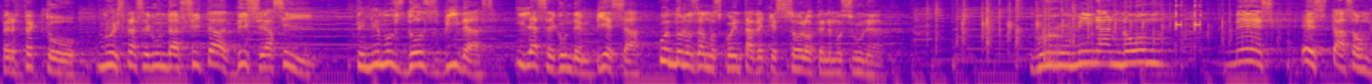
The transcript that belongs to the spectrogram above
Perfecto. Nuestra segunda cita dice así. Tenemos dos vidas y la segunda empieza cuando nos damos cuenta de que solo tenemos una. Gurrumina, no mes, estás on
